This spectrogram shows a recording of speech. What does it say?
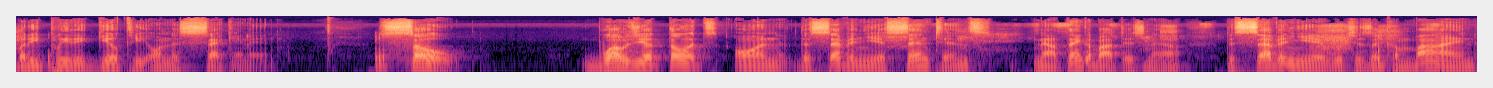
but he pleaded guilty on the second end. So, what was your thoughts on the seven year sentence? Now, think about this now. The seven year, which is a combined,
